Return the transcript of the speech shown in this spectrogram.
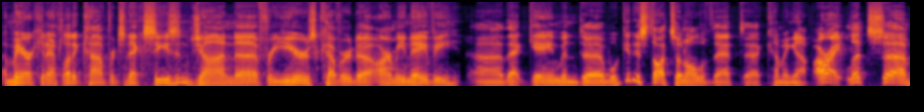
American Athletic Conference next season. John, uh, for years, covered uh, Army Navy uh, that game, and uh, we'll get his thoughts on all of that uh, coming up. All right, let's uh,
